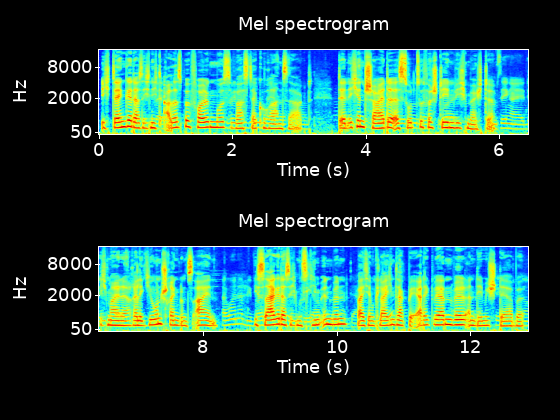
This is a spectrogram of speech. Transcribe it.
Ich denke, dass ich nicht alles befolgen muss, was der Koran sagt. Denn ich entscheide, es so zu verstehen, wie ich möchte. Ich meine, Religion schränkt uns ein. Ich sage, dass ich Muslimin bin, weil ich am gleichen Tag beerdigt werden will, an dem ich sterbe.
